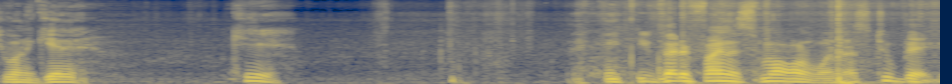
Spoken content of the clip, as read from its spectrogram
you want to get it? Get it. you better find a smaller one. That's too big.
